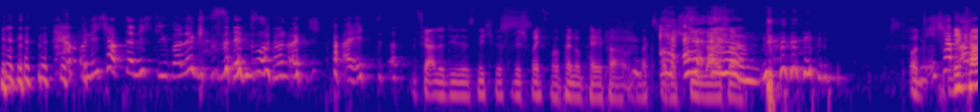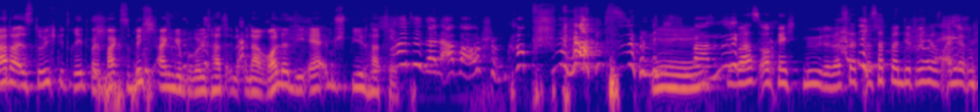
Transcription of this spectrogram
Und ich habe da nicht die Rolle gesehen, sondern euch beide. Für alle, die das nicht wissen, wir sprechen von Pen and Paper und Max war der Spielleiter. Und Ich hab Ricarda ist durchgedreht, weil Max mich angebrüllt hat in einer Rolle, die er im Spiel hatte. Ich hatte dann aber auch schon Kopfschmerzen und ich war Du müde. warst auch recht müde. Das hat, das hat man dir durchaus angemerkt.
